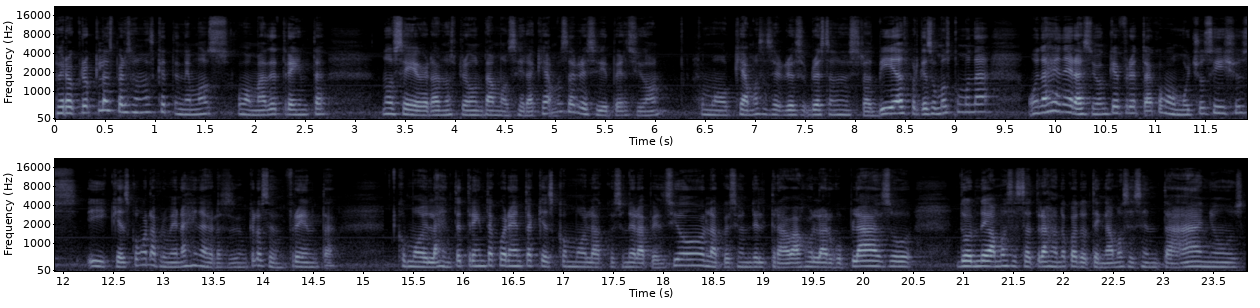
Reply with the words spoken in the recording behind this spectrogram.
Pero creo que las personas que tenemos como más de 30 no sé, ¿verdad? Nos preguntamos, ¿será que vamos a recibir pensión? Como, ¿qué vamos a hacer el resto de nuestras vidas? Porque somos como una, una generación que enfrenta como muchos issues y que es como la primera generación que los enfrenta como la gente 30, 40, que es como la cuestión de la pensión, la cuestión del trabajo a largo plazo, dónde vamos a estar trabajando cuando tengamos 60 años,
